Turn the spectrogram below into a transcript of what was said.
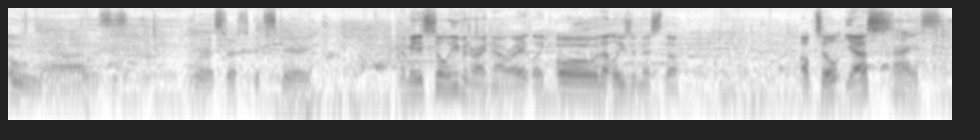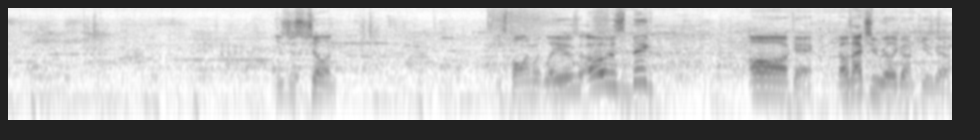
Oh. Uh, this is where it starts to get scary. I mean, it's still even right now, right? Like, oh, that laser missed though. Up tilt, yes. Nice. He's just chilling. He's falling with lasers. Oh, this is big. Oh, okay. That was actually really good on Hugo,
